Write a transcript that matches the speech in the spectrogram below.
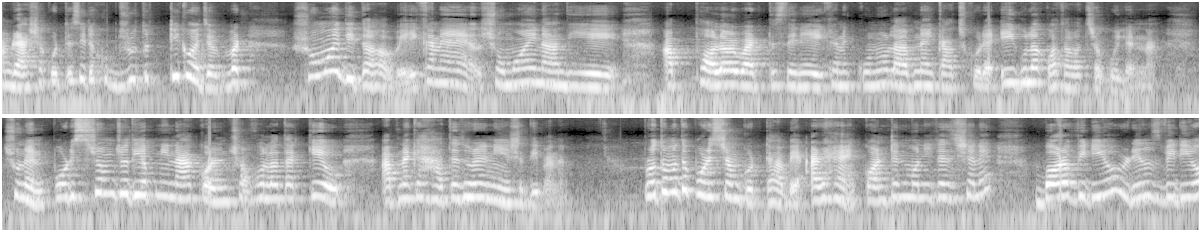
আমরা আশা করতেছি এটা খুব দ্রুত ঠিক হয়ে যাবে বাট সময় দিতে হবে। এখানে সময় না দিয়ে আপ ফলোয়ার বাড়তেছে না, এখানে কোনো লাভ নাই কাজ করে, এইগুলা কথাবার্তা বললেন না। শুনেন, পরিশ্রম যদি আপনি না করেন, সফলতা কেউ আপনাকে হাতে ধরে নিয়ে এসে দিবে না। প্রথমত পরিশ্রম করতে হবে। আর হ্যাঁ কন্টেন্ট মনিটাইজেশনে বড় ভিডিও রিলস ভিডিও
